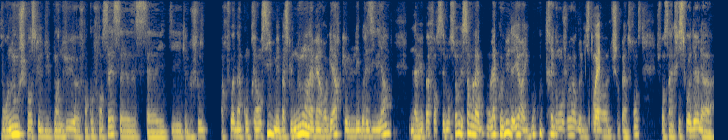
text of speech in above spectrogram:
pour nous, je pense que du point de vue franco-français, ça, a été quelque chose parfois d'incompréhensible, mais parce que nous, on avait un regard que les Brésiliens n'avaient pas forcément sur. Mais ça, on l'a connu d'ailleurs avec beaucoup de très grands joueurs de l'histoire du championnat de France. Je pense à un Chris Waddle à,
